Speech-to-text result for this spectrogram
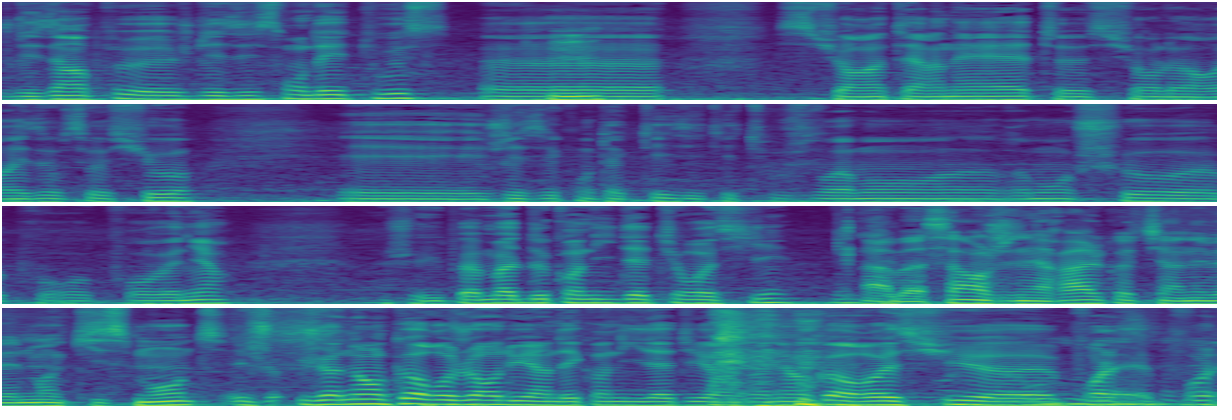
je les ai un peu, je les ai sondés tous euh, sur internet, sur leurs réseaux sociaux, et je les ai contactés. Ils étaient tous vraiment, vraiment chauds pour, pour venir. J'ai eu pas mal de candidatures aussi. Ah bah ça en général quand il y a un événement qui se monte, J'en ai encore aujourd'hui hein, des candidatures. J'en ai encore reçu pour la- pour,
